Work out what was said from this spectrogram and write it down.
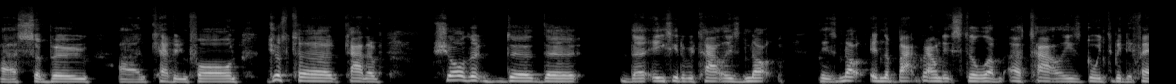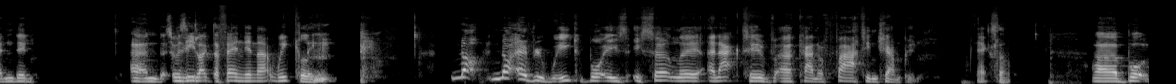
uh, Sabu, and Kevin Thorn, just to kind of show that the the the ECW title is not is not in the background. It's still a, a title he's going to be defending. And So is he like defending that weekly? not not every week, but he's he's certainly an active uh, kind of fighting champion. Excellent. Uh, but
